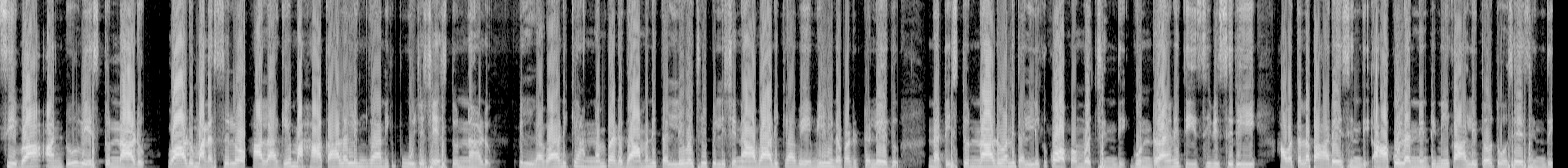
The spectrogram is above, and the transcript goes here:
శివ అంటూ వేస్తున్నాడు. వాడు మనస్సులో అలాగే మహాకాళలింగానికి పూజ చేస్తున్నాడు. పిల్లవాడికి అన్నం పెడదామని తల్లి వచ్చి పిలిచినా వాడికి అవేమీ వినపడటలేదు నటిస్తున్నాడు అని తల్లికి కోపం వచ్చింది. గుండ్రాయిని తీసి విసిరి అవతల పారేసింది. ఆకులన్నింటినీ కాలితో తోసేసింది.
